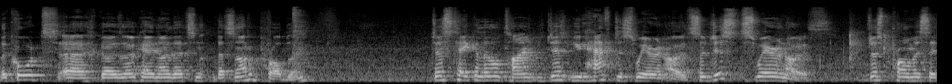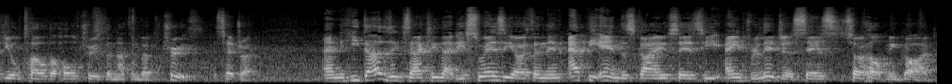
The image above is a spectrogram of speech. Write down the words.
the court uh, goes, okay, no, that's not, that's not a problem. Just take a little time. Just, you have to swear an oath. So just swear an oath just promise that you'll tell the whole truth and nothing but the truth, etc. And he does exactly that. He swears the oath, and then at the end, this guy who says he ain't religious says, So help me God.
